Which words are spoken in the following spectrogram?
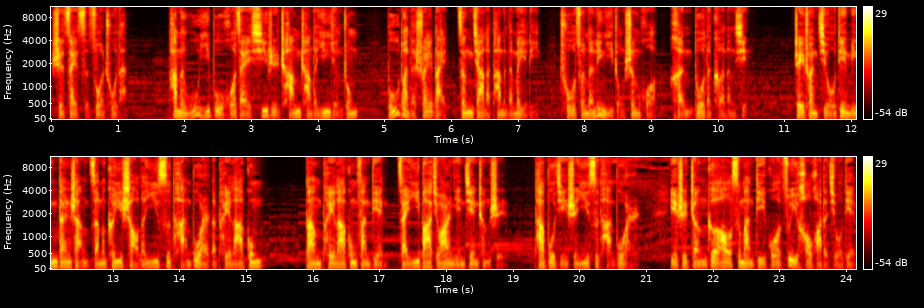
是在此做出的。他们无一不活在昔日长长的阴影中，不断的衰败增加了他们的魅力，储存了另一种生活很多的可能性。这串酒店名单上怎么可以少了伊斯坦布尔的佩拉宫？当佩拉宫饭店在1892年建成时，它不仅是伊斯坦布尔，也是整个奥斯曼帝国最豪华的酒店，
